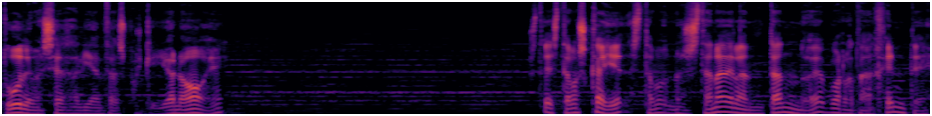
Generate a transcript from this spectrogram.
Tú demasiadas alianzas, porque yo no, ¿eh? Hostia, estamos cayendo. Nos están adelantando, ¿eh? Por la tangente.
